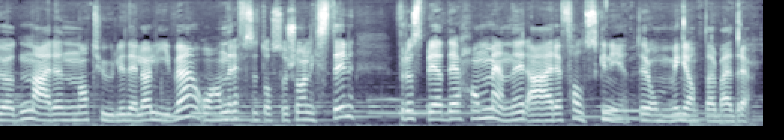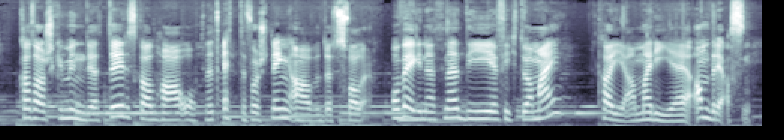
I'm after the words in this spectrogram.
døden er en naturlig del av livet, og han refset også journalister for å spre det han mener er falske nyheter om migrantarbeidere. Qatarske myndigheter skal ha åpnet etterforskning av dødsfallet. Og VG-nyhetene de fikk du av meg, Kaja Marie Andreassen.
